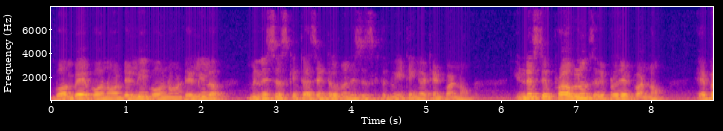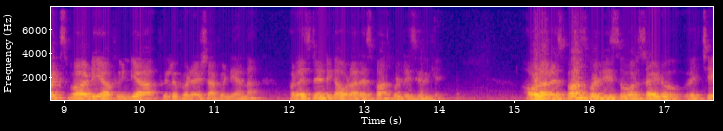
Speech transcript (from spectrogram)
பாம்பே போனோம் டெல்லி போனோம் டெல்லியில் மினிஸ்டர்ஸ் கிட்ட சென்ட்ரல் மினிஸ்டர்ஸ் கிட்ட மீட்டிங் அட்டென்ட் பண்ணோம் இண்டஸ்ட்ரி ப்ராப்ளம்ஸ் ரிப்ரசென்ட் பண்ணோம் apex body of India film federation of இந்தியான்னா பிரசிடெண்ட்டுக்கு அவ்வளோ ரெஸ்பான்சிபிலிட்டிஸ் இருக்கு அவ்வளோ ரெஸ்பான்சிபிலிட்டிஸ் ஒரு சைடு வச்சு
